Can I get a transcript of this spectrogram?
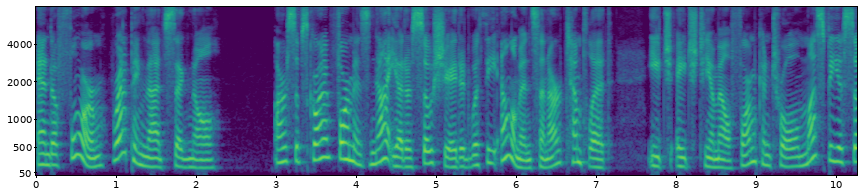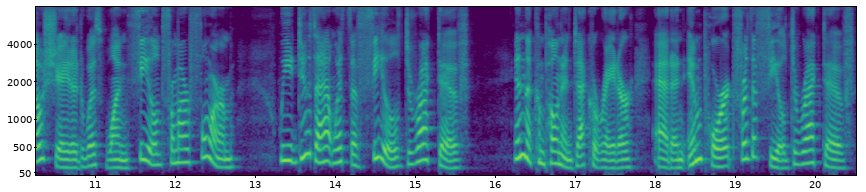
and a form wrapping that signal. Our subscribe form is not yet associated with the elements in our template. Each HTML form control must be associated with one field from our form. We do that with the field directive. In the component decorator, add an import for the field directive.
